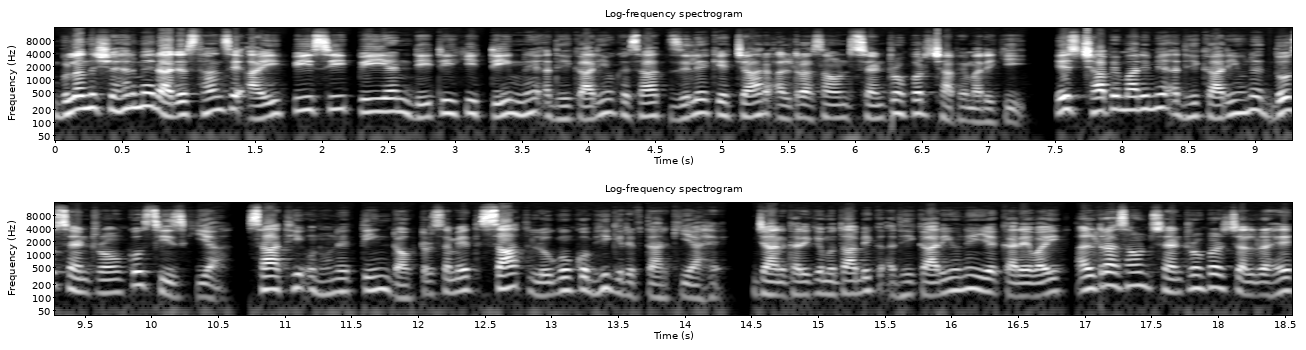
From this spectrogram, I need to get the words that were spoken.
बुलंदशहर में राजस्थान से आई पीसीपीएनडीटी की टीम ने अधिकारियों के साथ ज़िले के चार अल्ट्रासाउंड सेंटरों पर छापेमारी की। इस छापेमारी में अधिकारियों ने दो सेंटरों को सीज किया, साथ ही उन्होंने तीन डॉक्टर समेत सात लोगों को भी गिरफ़्तार किया है। जानकारी के मुताबिक अधिकारियों ने यह कार्रवाई अल्ट्रासाउंड सेंटरों पर चल रहे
